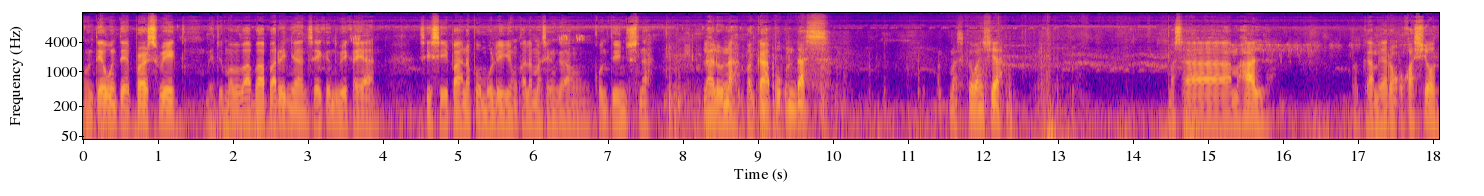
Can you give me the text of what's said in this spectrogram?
Unti-unti, first week, medyo mababa pa rin yan. Second week, ayan sisipa na po muli yung kalamansi hanggang continuous na. Lalo na pagka po undas. Mas kawan siya. Mas ah, mahal pagka merong okasyon.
